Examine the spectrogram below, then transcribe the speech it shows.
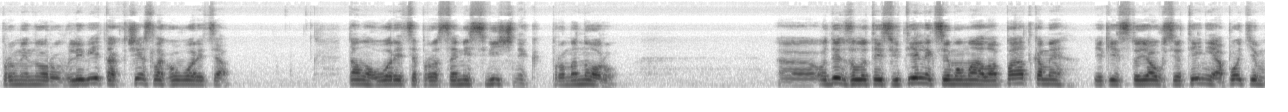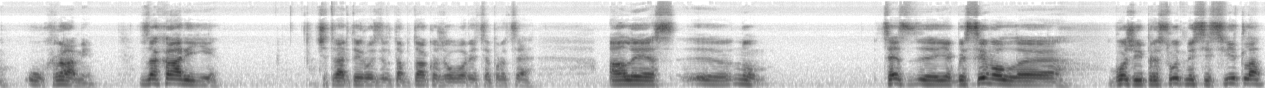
про минору в лівітах, в числах говориться. Там говориться про семисвічник, про минору. Е, Один золотий світильник з сімома лопатками, який стояв в святині, а потім у храмі. В Захарії, четвертий розділ, там також говориться про це. Але е, ну, це е, якби символ Божої присутності світла,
